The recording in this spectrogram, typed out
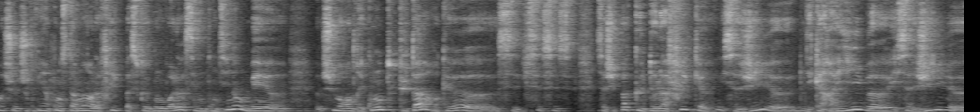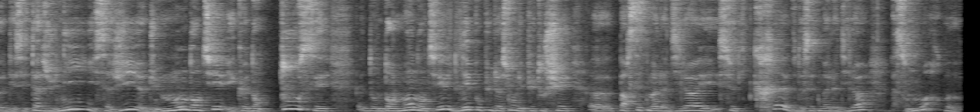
Moi, je, je reviens constamment à l'Afrique parce que, bon, voilà, c'est mon continent, mais je me rendrai compte plus tard que c'est- il ne s'agit pas que de l'Afrique, il s'agit euh, des Caraïbes, euh, il s'agit euh, des États-Unis, il s'agit du monde entier, et que dans tous ces, dans, le monde entier, les populations les plus touchées par cette maladie-là et ceux qui crèvent de cette maladie-là bah, sont noirs, quoi.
